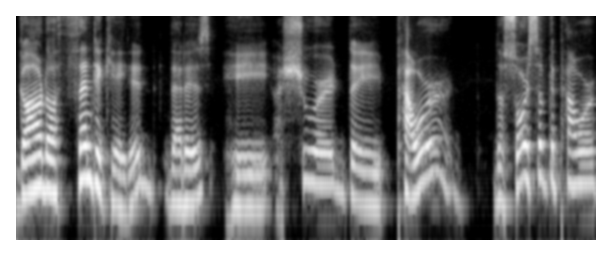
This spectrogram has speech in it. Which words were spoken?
God authenticated, that is, he assured the power, the source of the power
